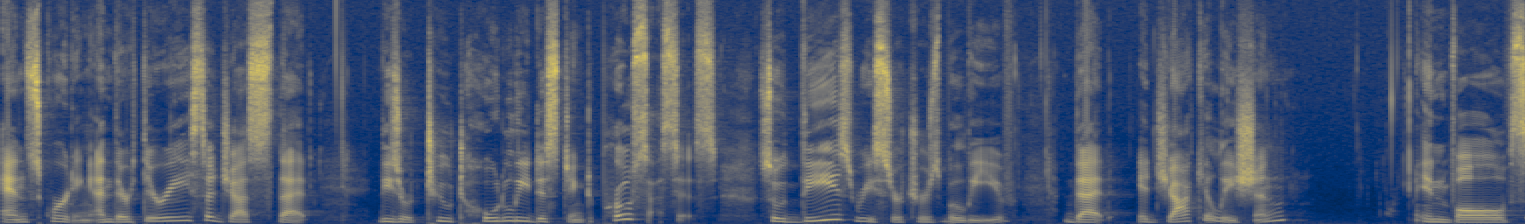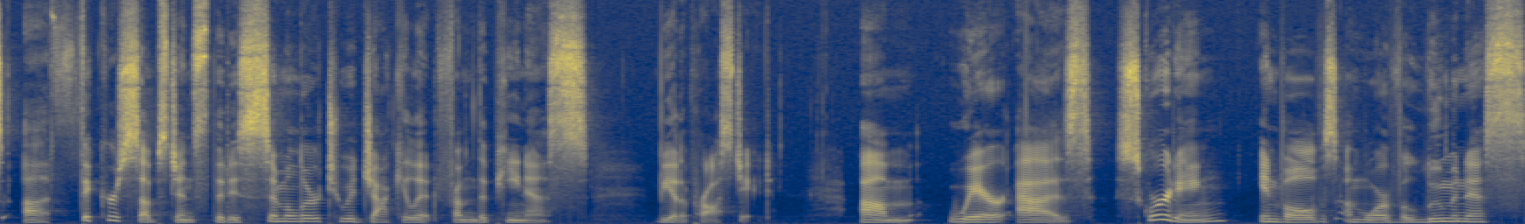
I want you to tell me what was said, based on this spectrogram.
and squirting. And their theory suggests that these are two totally distinct processes. So these researchers believe that ejaculation involves a thicker substance that is similar to ejaculate from the penis via the prostate. Um, whereas squirting involves a more voluminous,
